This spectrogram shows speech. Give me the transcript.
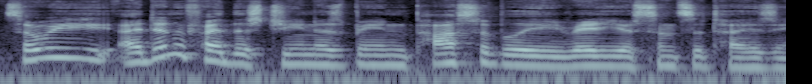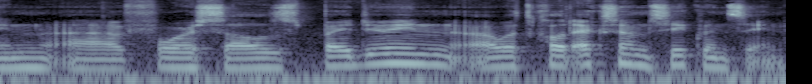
So we identified this gene as being possibly radiosensitizing uh, for cells by doing uh, what's called exome sequencing.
